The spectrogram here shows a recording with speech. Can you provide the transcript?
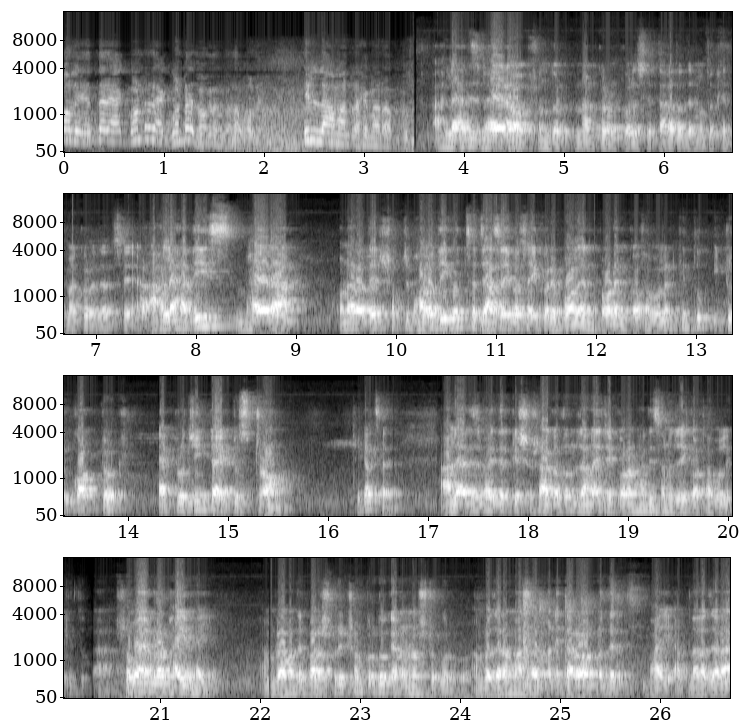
বলে, তার এক ঘণ্টার এক ঘন্টায় ঝগড়ার কথা বলে। ইল্লা আমান রাহিমা আহলে হাদিস সুন্দর নামকরণ করেছে, তারা তাদের মতো খেদমা করে যাচ্ছে। আহলে হাদিস ভাইয়েরা ওনাদের সবচেয়ে ভালো দিক হচ্ছে যাচাই বাছাই করে বলেন, পড়েন, কথা বলেন, কিন্তু একটু কট্টর, অ্যাপ্রোচিংটা একটু স্ট্রং ঠিক আছে? আহলে হাদিস ভাইদেরকে সুস্বাগতম জানাই যে কোরআন, হাদিস অনুযায়ী কথা বলে, কিন্তু সবাই আমরা ভাই ভাই। আমরা আমাদের পারস্পরিক সম্পর্ক কেন নষ্ট করব? আমরা যারা মাঝাব মানি, তারাও আপনাদের ভাই। আপনারা যারা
